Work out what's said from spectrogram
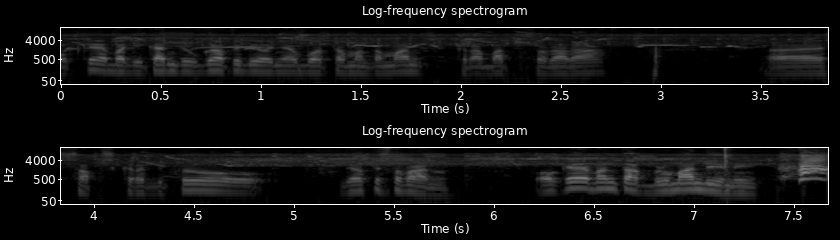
Oke, bagikan juga videonya buat teman-teman, kerabat, saudara. Eh, subscribe itu gratis teman. Oke, mantap, belum mandi nih.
